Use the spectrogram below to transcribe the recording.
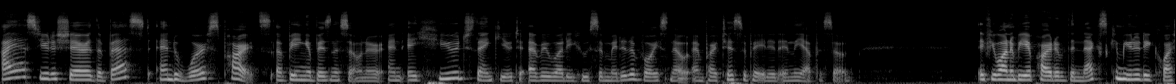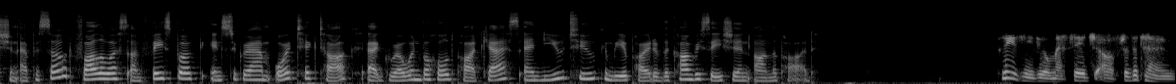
I asked you to share the best and worst parts of being a business owner, and a huge thank you to everybody who submitted a voice note and participated in the episode. If you want to be a part of the next community question episode, follow us on Facebook, Instagram, or TikTok at Grow and Behold Podcast, and you too can be a part of the conversation on the pod. Please leave your message after the tone.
